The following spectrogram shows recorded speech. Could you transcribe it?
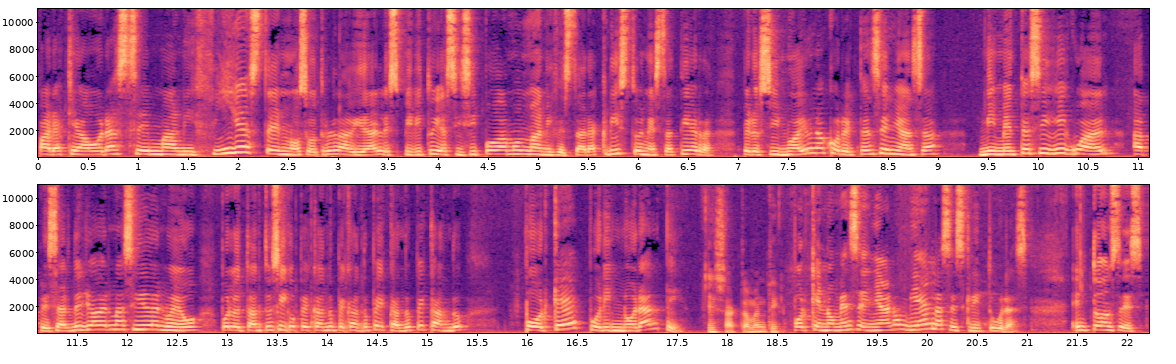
para que ahora se manifieste en nosotros la vida del Espíritu y así sí podamos manifestar a Cristo en esta tierra. Pero si no hay una correcta enseñanza, mi mente sigue igual, a pesar de yo haber nacido de nuevo, por lo tanto sigo pecando, pecando, pecando, pecando. ¿Por qué? Por ignorante Exactamente. porque no me enseñaron bien las escrituras. Entonces,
